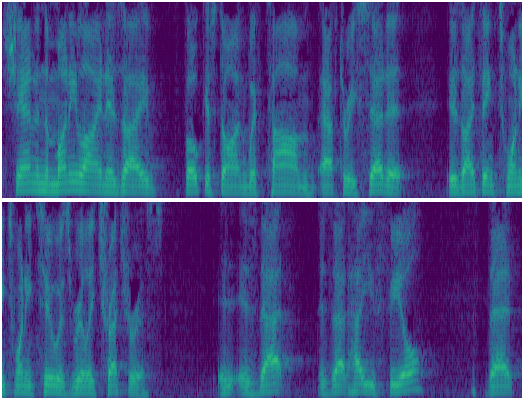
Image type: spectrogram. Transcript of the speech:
Shannon, the money line, as I focused on with Tom after he said it, is I think 2022 is really treacherous. Is that, is that how you feel? That,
